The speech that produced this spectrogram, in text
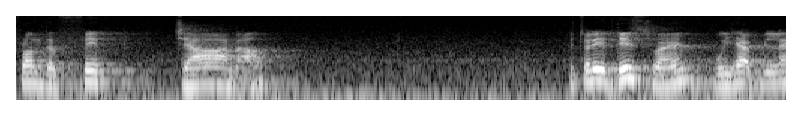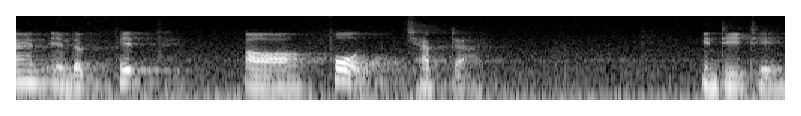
from the fifth jhana, actually this one we have learned in the fifth or uh, fourth chapter in detail.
